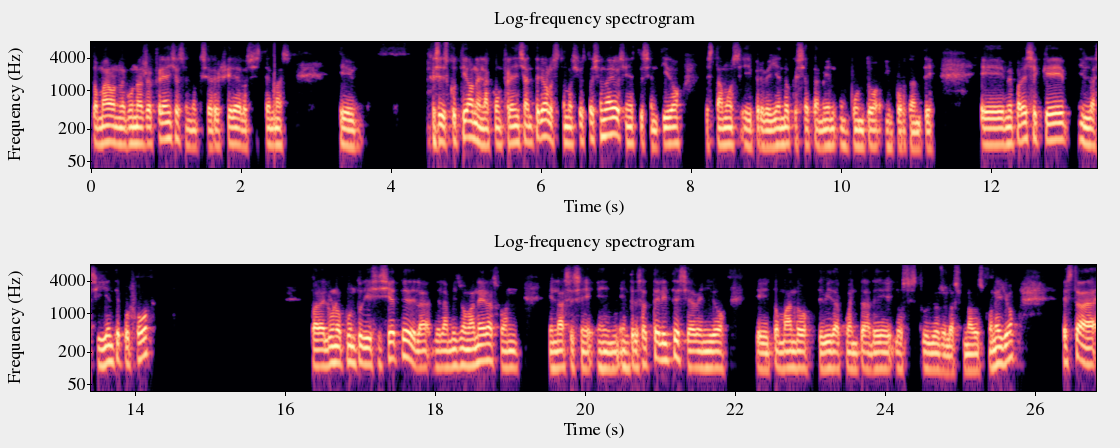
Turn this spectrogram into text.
tomaron algunas referencias en lo que se refiere a los sistemas que se discutieron en la conferencia anterior, los sistemas geoestacionarios, y en este sentido estamos eh, preveyendo que sea también un punto importante. Eh, me parece que la siguiente, por favor. Para el 1.17, de la, de la misma manera, son enlaces entre satélites, se ha venido eh, tomando debida cuenta de los estudios relacionados con ello. Esta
